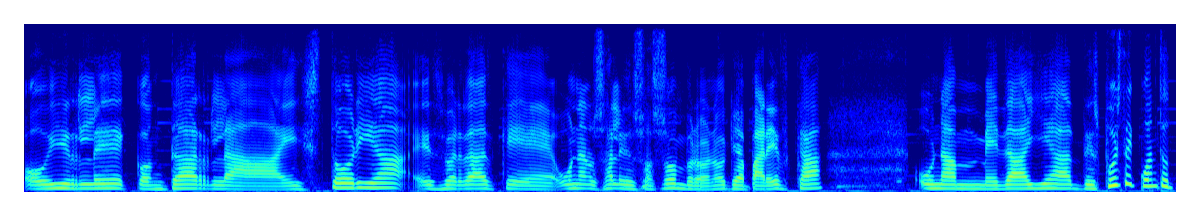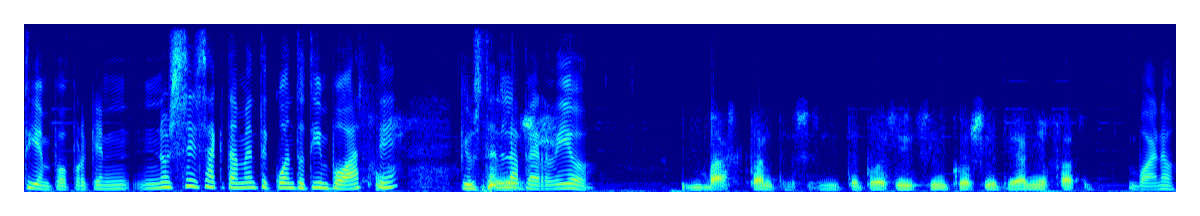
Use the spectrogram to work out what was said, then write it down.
oírle contar la historia. Es verdad que una no sale de su asombro, ¿no? Que aparezca una medalla. ¿Después de cuánto tiempo? Porque no sé exactamente cuánto tiempo hace que usted la pues- perdió. Bastantes, sí, te puedo decir cinco o siete años fácil. Bueno,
